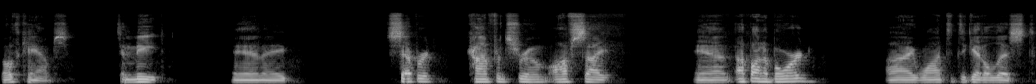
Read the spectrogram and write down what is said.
both camps, to meet in a separate conference room offsite. And up on a board, I wanted to get a list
